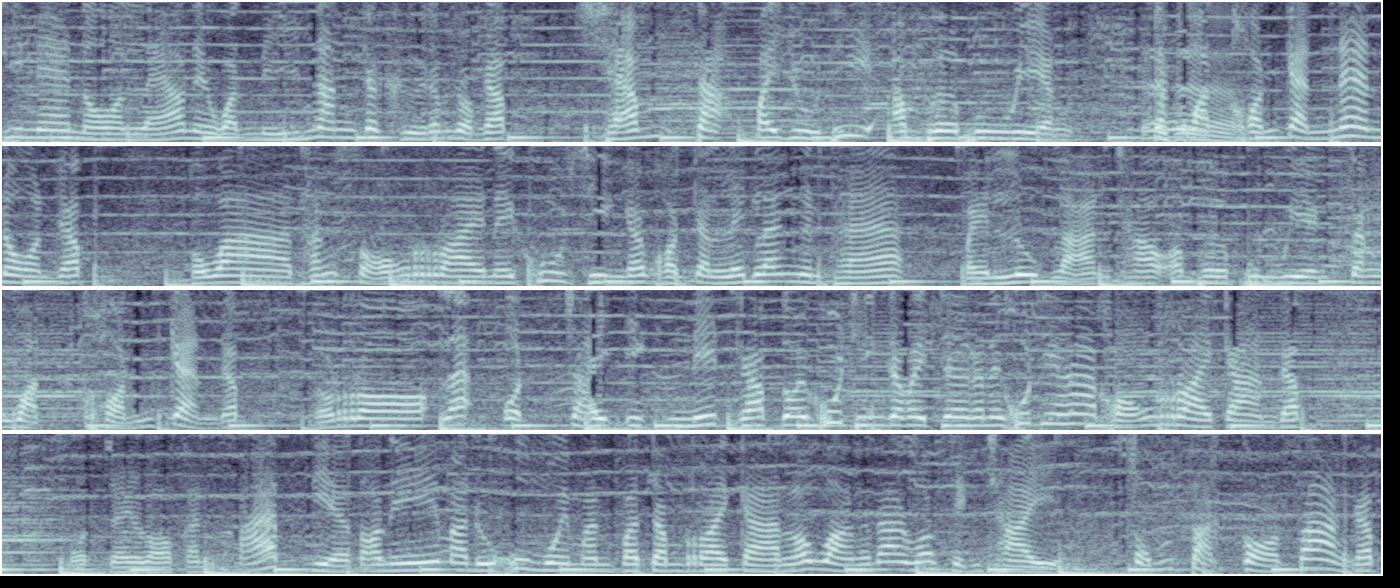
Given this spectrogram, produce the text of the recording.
ที่แน่นอนแล้วในวันนี้นั่นก็คือท่านผู้ชมครับ แชมป์จะไปอยู่ที่อำเภอภูเวียง จังหวัดขอนแก่นแน่นอนครับ เพราะว่าทั้งสองรายในคู่ชิงครับขอนแก่นเล็กและเงินแท้เป็นลูกหลานชาวอำเภอภูเวียง จังหวัดขอนแก่นครับ รอและอดใจอีกนิดครับ โดยคู่ชิงจะไปเจอกันในคู่ที่ 5 ของรายการครับ อดใจรอกันแป๊บเดียวตอนนี้มาดูคู่มวยมันประจำรายการระหว่างทางด้านวัดสินชัย สมศักดิ์ก่อสร้างครับ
